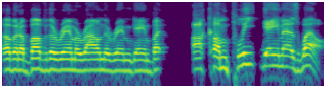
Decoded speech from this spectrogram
of an above the rim around the rim game but a complete game as well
